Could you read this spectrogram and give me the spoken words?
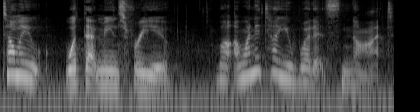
Tell me what that means for you. Well, I want to tell you what it's not.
